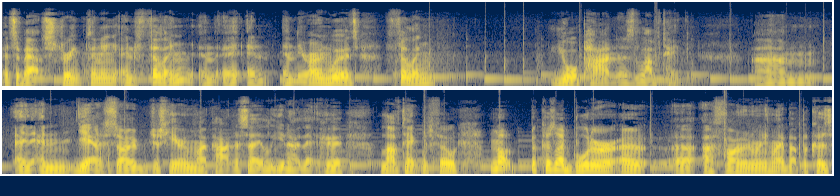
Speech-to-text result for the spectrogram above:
it's about strengthening and filling and and in their own words, filling your partner's love tank. Um, and and yeah, so just hearing my partner say, you know, that her love tank was filled, not because I bought her a, a, a phone or anything like that, but because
